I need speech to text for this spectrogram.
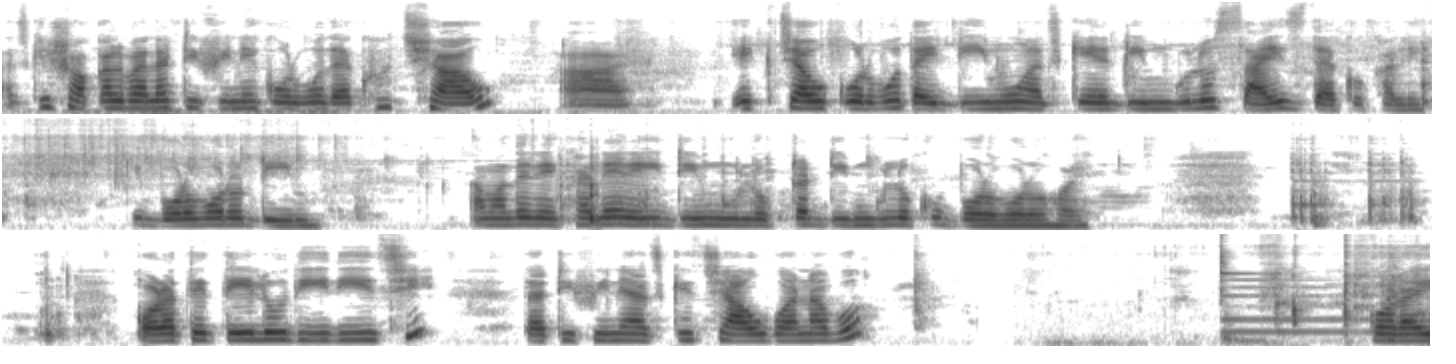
আজকে সকালবেলা টিফিনে করব দেখো চাউ আর এক চাউ করব, তাই ডিমও আজকে ডিমগুলো সাইজ দেখো খালি। কি বড় বড় ডিম। আমাদের এখানের এই ডিম, লোকটার ডিমগুলো খুব বড় বড় হয়। কড়াতে তেলও দিয়ে দিয়েছি, তা টিফিনে আজকে চাউ বানাবো। কড়াই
